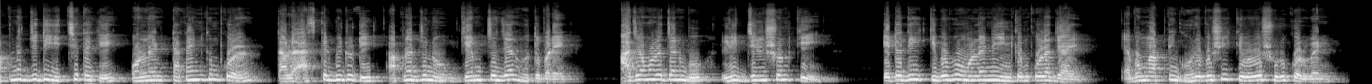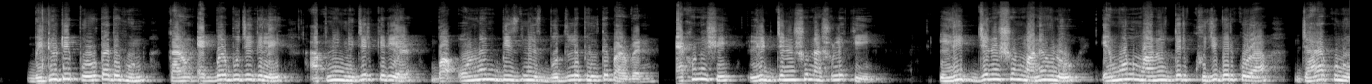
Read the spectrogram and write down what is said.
আপনার যদি ইচ্ছে থাকে অনলাইন টাকা ইনকাম করার, তাহলে আজকের ভিডিওটি আপনার জন্য গেম চেঞ্জার হতে পারে। আজ আমরা জানব লিড জেনারেশন কি, এটা দিয়ে কীভাবে অনলাইনে ইনকাম করা যায়, এবং আপনি ঘরে বসেই কীভাবে শুরু করবেন। ভিডিওটি পুরোটা দেখুন, কারণ একবার বুঝে গেলে আপনি নিজের কেরিয়ার বা অনলাইন বিজনেস বদলে ফেলতে পারবেন। এখন আসি লিড জেনারেশন আসলে কি। লিড জেনারেশন মানে হলো এমন মানুষদের খুঁজে বের করা যারা কোনো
